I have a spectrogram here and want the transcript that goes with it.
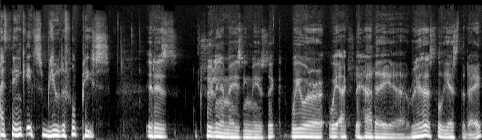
I think it's a beautiful piece. It is truly amazing music. We were we actually had a uh, rehearsal yesterday.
